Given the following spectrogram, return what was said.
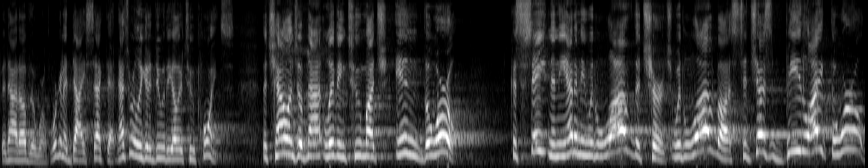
but not of the world. We're going to dissect that. And that's really going to do with the other two points. The challenge of not living too much in the world. Because Satan and the enemy would love the church, would love us to just be like the world.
